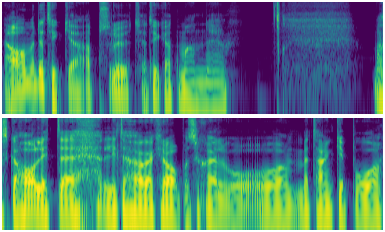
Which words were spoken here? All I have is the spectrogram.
Ja, men det tycker jag absolut. Jag tycker att man, eh, man ska ha lite, lite höga krav på sig själv och, och med tanke på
